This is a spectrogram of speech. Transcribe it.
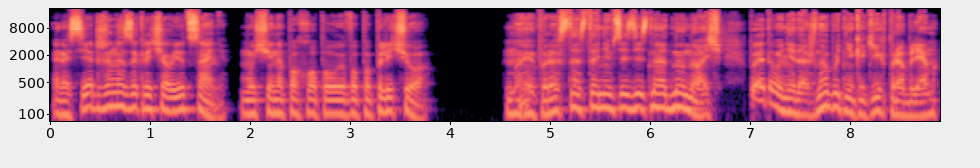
Рассерженно закричал Юцань. Мужчина похлопал его по плечу. «Мы просто останемся здесь на одну ночь, поэтому не должно быть никаких проблем.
